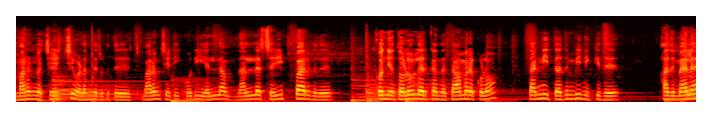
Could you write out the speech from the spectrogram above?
மரங்கள் செழித்து வளர்ந்துருக்குது. மரம் செடி கொடி எல்லாம் நல்ல செழிப்பாக இருக்குது. கொஞ்சம் தொலைவில் இருக்க அந்த தாமரை குளம் தண்ணி ததும்பி நிற்கிது அது மேலே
